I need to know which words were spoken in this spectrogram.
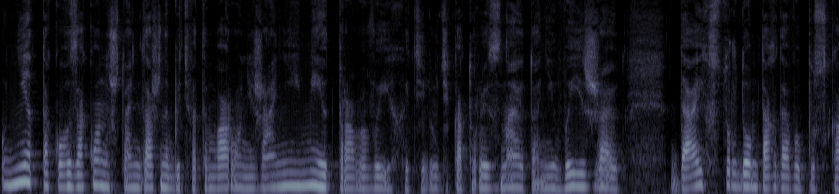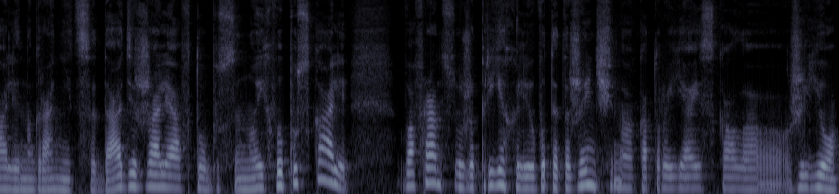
Нет такого закона, что они должны быть в этом Воронеже. Они имеют право выехать. И люди, которые знают, они выезжают. Да, их с трудом тогда выпускали на границе, да, держали автобусы, но их выпускали во Францию уже приехали вот эта женщина, которой я искала жилье.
